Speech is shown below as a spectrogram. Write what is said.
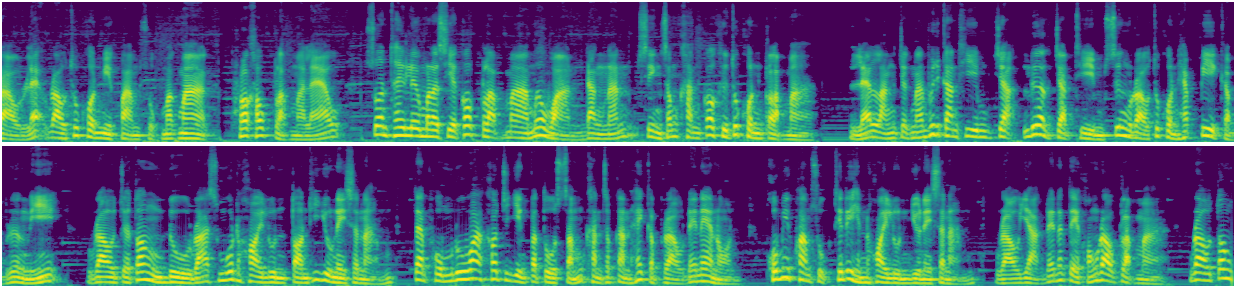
เรา และเราทุกคนมีความสุขมากๆ เพราะเขากลับมาแล้ว ส่วนไทเลมาเลเซียก็กลับมาเมื่อวาน ดังนั้น สิ่งสำคัญก็คือทุกคนกลับมา และหลังจากนั้นผู้จัดการทีมจะเลือกจัดทีม ซึ่งเราทุกคนแฮปปี้กับเรื่องนี้ เราจะต้องดูรัสมุดฮอยลุนตอนที่อยู่ในสนาม แต่ผมรู้ว่าเขาจะยิงประตูสำคัญสำคัญให้กับเราได้แน่นอน ผมมีความสุขที่ได้เห็นฮอยลุนอยู่ในสนาม เราอยากได้นักเตะของเรากลับมา เราต้อง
